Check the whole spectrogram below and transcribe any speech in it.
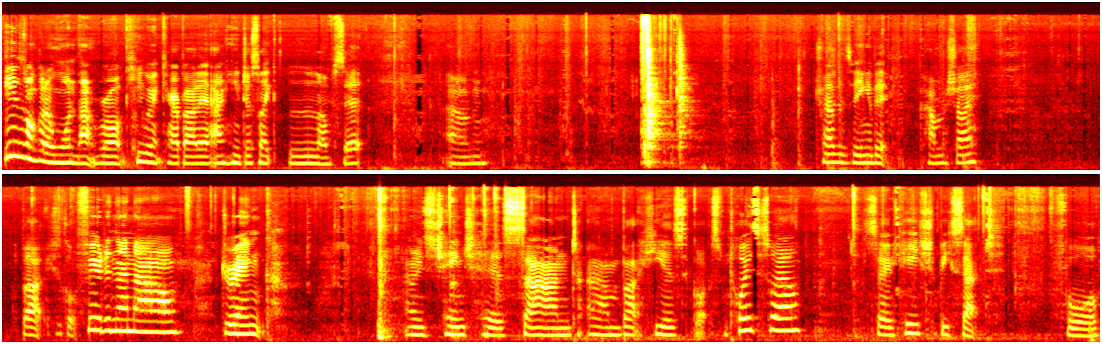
he's not going to want that rock. He won't care about it and he just like loves it. Um, Trevor's being a bit camera shy. But he's got food in there now, drink. I need to change his sand, um, but he has got some toys as well. So he should be set for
